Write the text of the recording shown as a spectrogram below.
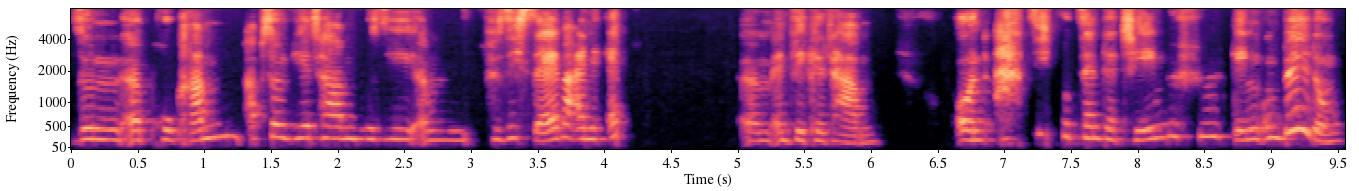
so ein äh, Programm absolviert haben, wo sie ähm, für sich selber eine App ähm, entwickelt haben. Und 80 Prozent der Themen gefühlt gingen um Bildung.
